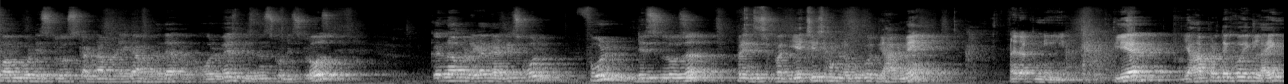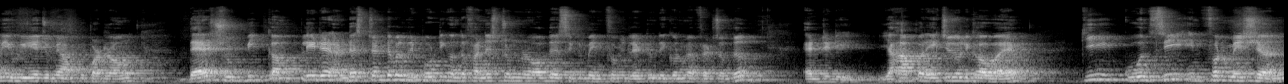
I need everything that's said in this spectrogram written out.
firm को disclose करना पड़ेगा whether always business को disclose करना पड़ेगा that is called full disclosure principle ये चीज़ हम लोगों को ध्यान में रखनी है क्लियर यहाँ पर देखो एक लाइन दी हुई है जो मैं आपको पढ़ रहा हूँ there should be complete and understandable reporting on the financial statement of the significant information related to the economic affairs of the entity यहाँ पर एक चीज़ लिखा हुआ है कि कौन सी इंफॉर्मेशन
